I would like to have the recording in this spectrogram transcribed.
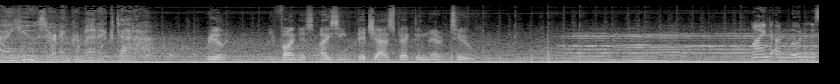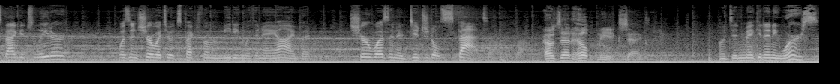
I use her engrammatic data. Really? You find this icy bitch aspect in there too? Mind unloading this baggage later? Wasn't sure what to expect from a meeting with an AI, but sure wasn't a digital spat. How's that help me exactly? Well, it didn't make it any worse.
